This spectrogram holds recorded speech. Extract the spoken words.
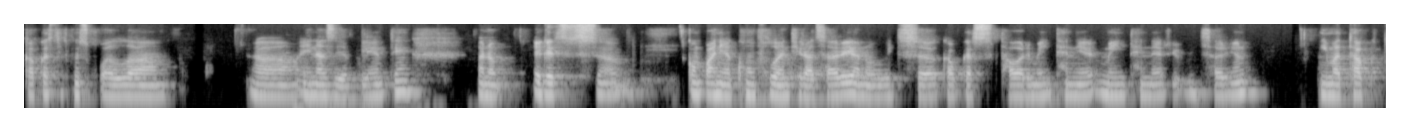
Kafka-ს თითქმის ყველა აა ენაზეა კლიენტი. ანუ ეგეც კომპანია Confluent-ი რაც არის, ანუ ვიც Kafka-ს თავარი მეინტენერი ვიც არიან. იმათ აქვთ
